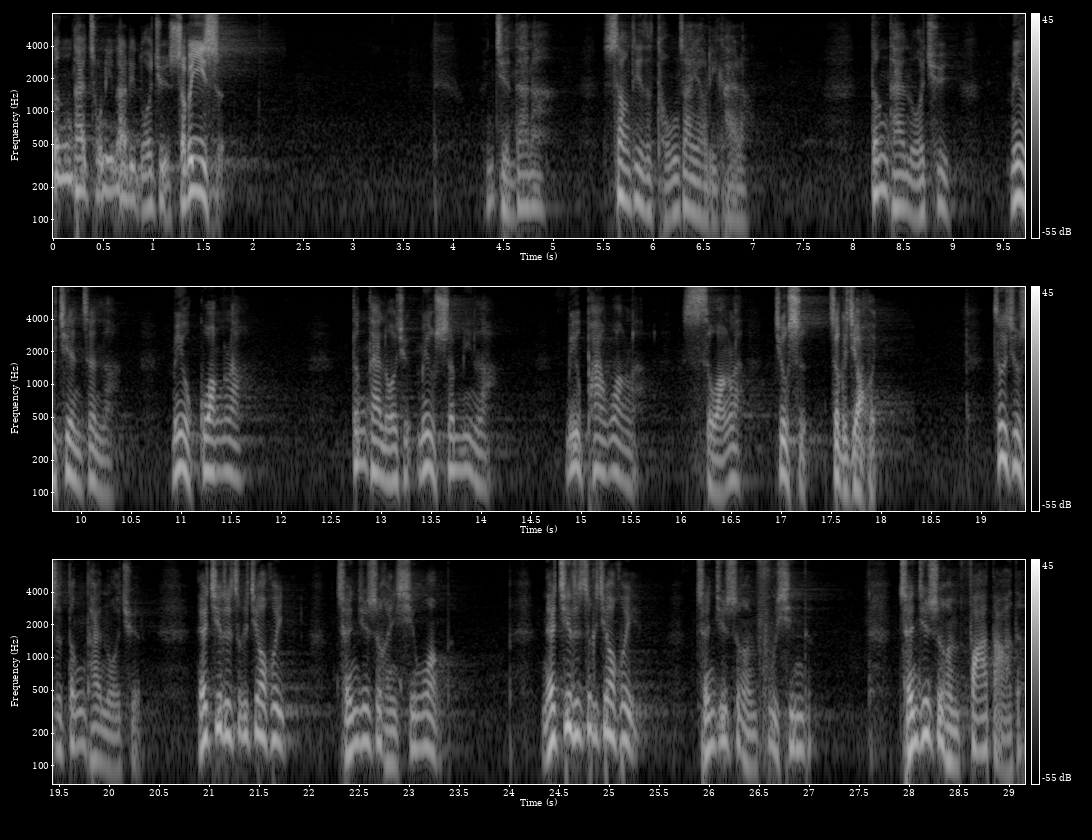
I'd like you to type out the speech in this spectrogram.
灯台从你那里挪去，什么意思？很简单啊，上帝的同在要离开了，灯台挪去，没有见证了，没有光了，灯台挪去，没有生命了，没有盼望了，死亡了，就是这个教会，这就是灯台挪去。你要记得这个教会曾经是很兴旺的，你要记得这个教会曾经是很复兴的，曾经是很发达的，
